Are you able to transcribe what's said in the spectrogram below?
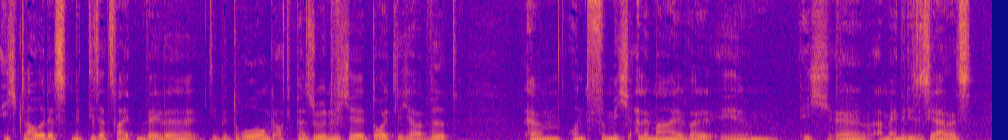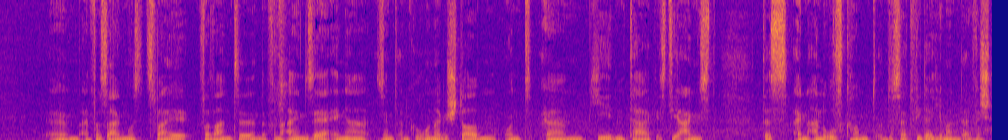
ich glaube, dass mit dieser zweiten Welle die Bedrohung, auch die persönliche, deutlicher wird. Ähm, und für mich allemal, weil ähm, ich äh, am Ende dieses Jahres ähm, einfach sagen muss, zwei Verwandte, davon ein sehr enger, sind an Corona gestorben und ähm, jeden Tag ist die Angst, dass ein Anruf kommt und es hat wieder jemanden erwischt.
